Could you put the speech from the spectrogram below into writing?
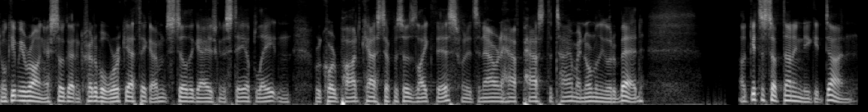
Don't get me wrong, I still got incredible work ethic. I'm still the guy who's going to stay up late and record podcast episodes like this when it's an hour and a half past the time I normally go to bed. I'll get the stuff done I need to get done,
